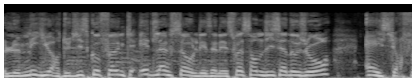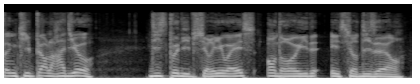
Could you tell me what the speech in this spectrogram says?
Le meilleur du disco funk et de la soul des années 70 à nos jours est sur Funky Pearl Radio. Disponible sur iOS, Android et sur Deezer.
